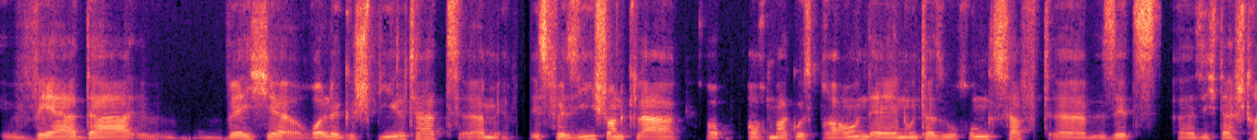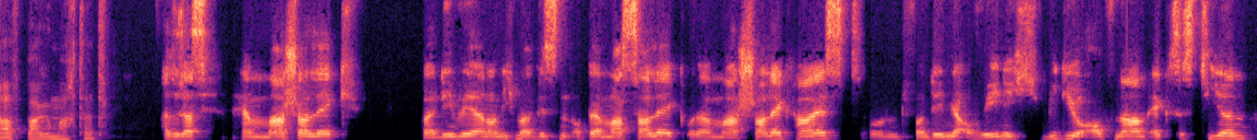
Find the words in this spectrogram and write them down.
wer da welche Rolle gespielt hat? Ähm, ist für Sie schon klar, ob auch Markus Braun, der in Untersuchungshaft äh, sitzt, äh, sich da strafbar gemacht hat? Also, dass Herr Marschalek, bei dem wir ja noch nicht mal wissen, ob er Marsalek oder Marschalek heißt und von dem ja auch wenig Videoaufnahmen existieren,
